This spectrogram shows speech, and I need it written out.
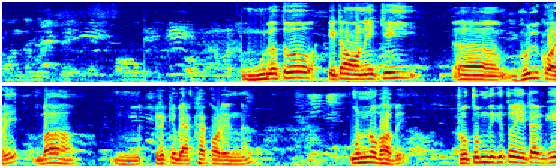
গন্ধপুষ্পে ওম মূলত এটা অনেকেই ভুল করে বা এটাকে ব্যাখ্যা করেন না। অন্যভাবে প্রথম দিকে তো এটাকে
